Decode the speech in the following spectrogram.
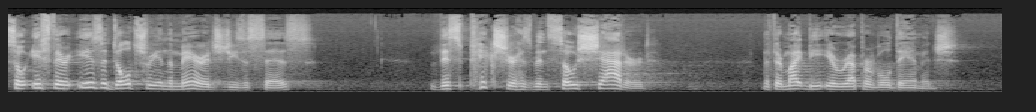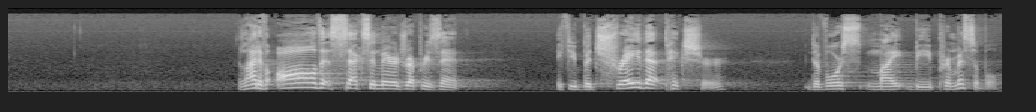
So, if there is adultery in the marriage, Jesus says, this picture has been so shattered that there might be irreparable damage. In light of all that sex and marriage represent, if you betray that picture, divorce might be permissible,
